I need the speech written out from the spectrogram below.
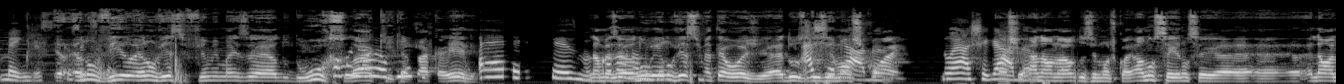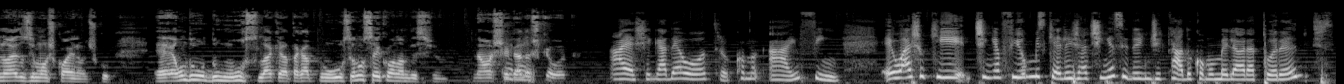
Mendes? Eu, eu não vi, eu não vi esse filme, mas é do, do urso Como lá não, que, que ataca ele. É, mesmo. Não, mas é eu, não, eu não vi esse filme até hoje. É dos, dos irmãos Coen. Não é a chegada? Ah, che- ah, não, não é o dos irmãos Coen. Ah, não sei, não sei. É, é- é- não, não é dos irmãos Coen, não, desculpa. É um do, de um urso lá que é atacado por um urso. Eu não sei qual é o nome desse filme. Não, a chegada Peraí. acho que é outra. Ah, a chegada é outro. Como... Ah, enfim. Eu acho que tinha filmes que ele já tinha sido indicado como melhor ator antes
